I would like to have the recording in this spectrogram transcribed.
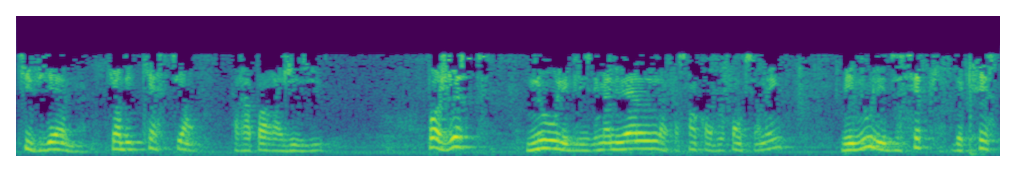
qui viennent, qui ont des questions par rapport à Jésus. Pas juste nous, l'Église Emmanuel, la façon qu'on veut fonctionner, mais nous, les disciples de Christ.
